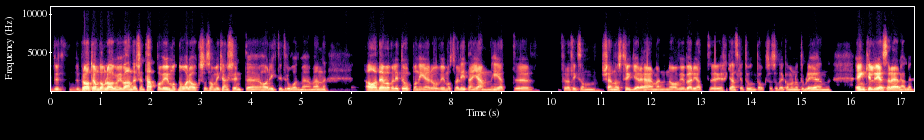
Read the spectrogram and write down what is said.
du, du pratar ju om de lagen vi vann där, sen tappar vi ju mot några också som vi kanske inte har riktigt råd med. Men ja, det var väl lite upp och ner och vi måste väl hitta en jämnhet för att liksom känna oss tryggare här. Men nu har vi börjat eh, ganska tungt också, så det kommer nog inte bli en enkel resa där heller.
